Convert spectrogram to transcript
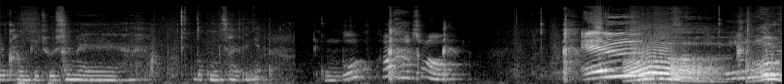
다들 감기 조심해. 너 공부 잘 되냐? 공부? 아, 그렇지 뭐. 에휴! 아, 어우,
